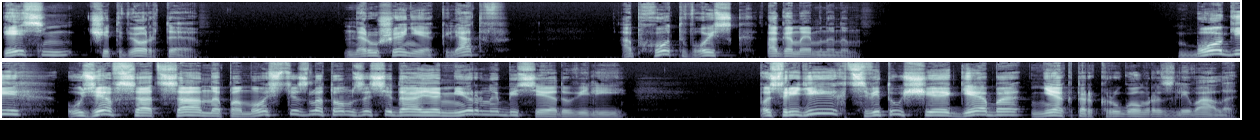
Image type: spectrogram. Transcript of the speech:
Песнь четвертая. Нарушение клятв. Обход войск Агамемноном. Боги, у Зевса отца на помосте золотом заседая, мирно беседу вели. Посреди их цветущая геба нектар кругом разливала.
